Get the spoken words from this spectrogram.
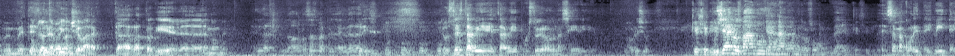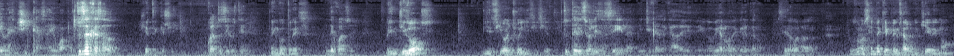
a mí me meten Pues una pinche vara cada rato aquí en la... ¿En dónde? en la- no, no seas mal en la nariz. Usted está bien, está bien, porque estoy grabando una serie, Mauricio. ¿Qué sería? Pues ya nos vamos. Ya, ¿no? dame razón. ¿Qué sería? Se llama 40 y 20, hay unas chicas ahí guapas. ¿Tú estás casado? Fíjate que sí. ¿Cuántos hijos tienes? Tengo tres. ¿De cuántos? 22, 18 y 17. ¿Tú te visualizas así en la pinche casa acá de, de gobierno de Querétaro? ¿Siendo gobernador? Pues uno siempre hay que pensar lo que quiere, ¿no?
